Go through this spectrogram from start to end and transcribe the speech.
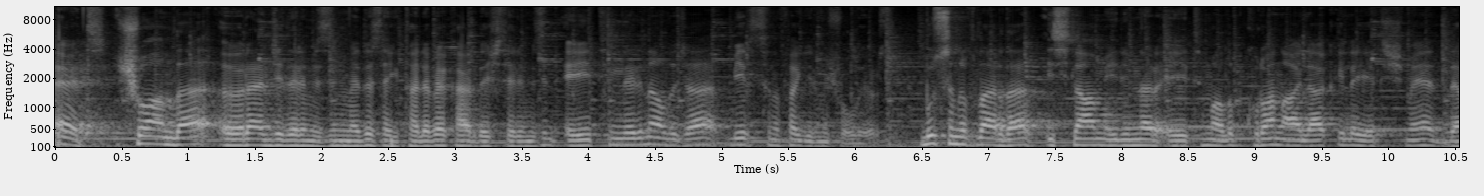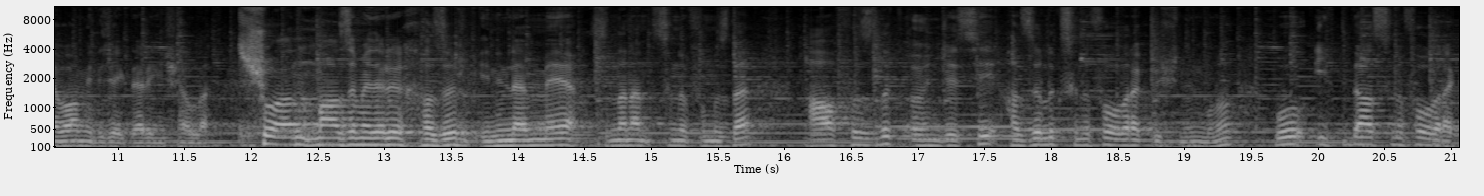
Evet, şu anda öğrencilerimizin, medresedeki talebe kardeşlerimizin eğitimlerini alacağı bir sınıfa girmiş oluyoruz. Bu sınıflarda İslami ilimler eğitimi alıp Kur'an ahlakıyla yetişmeye devam edecekler inşallah. Şu an malzemeleri hazır, inilenmeye hazırlanan sınıfımızda hafızlık öncesi hazırlık sınıfı olarak düşünün bunu. Bu iktidal sınıfı olarak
